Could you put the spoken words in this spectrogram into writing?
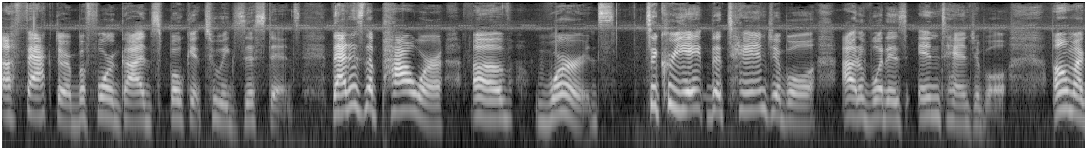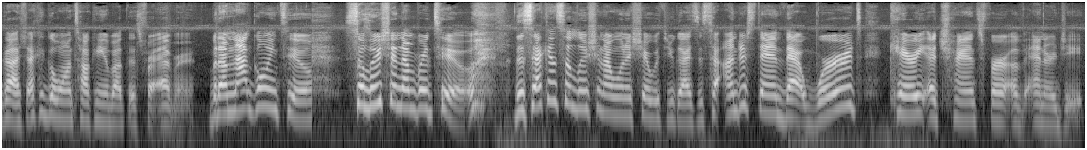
a factor before God spoke it to existence. That is the power of words to create the tangible out of what is intangible. Oh my gosh, I could go on talking about this forever, but I'm not going to. Solution number two. The second solution I want to share with you guys is to understand that words carry a transfer of energy.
